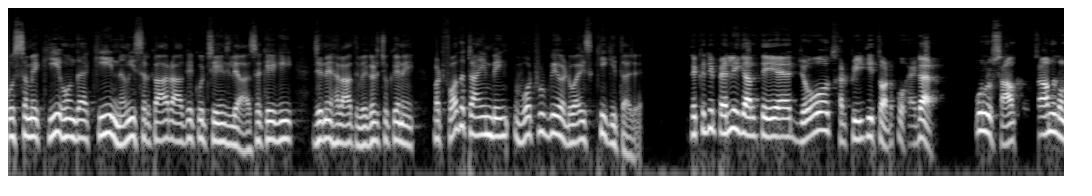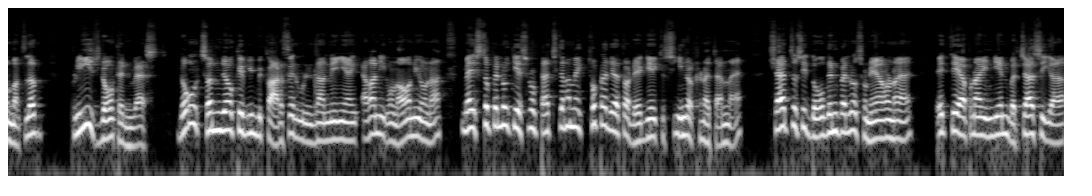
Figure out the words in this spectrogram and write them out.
ਉਸ ਸਮੇਂ ਕੀ ਹੁੰਦਾ ਕੀ ਨਵੀਂ ਸਰਕਾਰ ਆ ਕੇ ਕੋਈ ਚੇਂਜ ਲਿਆ ਸਕੇਗੀ, ਜਿਨੇ ਹਾਲਾਤ ਵਿਗੜ ਚੁੱਕੇ ਨੇ? But for the time being what would be your advice ਕੀ ਕੀਤਾ ਜਾਏ? ਦੇਖੋ ਜੀ, ਪਹਿਲੀ ਗੱਲ ਤੇ ਇਹ ਹੈ, ਜੋ ਹਰਪ੍ਰੀਤ ਜੀ ਤੁਹਾਡੇ ਕੋਲ ਹੈਗਾ, ਉਹਨੂੰ ਸਾਂਭ ਸਾਂਭ ਲਓ ਮਤਲਬ ਪਲੀਜ਼ ਡੋਂਟ ਇਨਵੈਸਟ ਡੋਂਟ ਸਮਝੋ ਕਿ ਵੀ ਘਰ ਫਿਰ ਮਿਲਣਾ ਨਹੀਂ ਹੈ ਆਹ ਨਹੀਂ ਹੋਣਾ, ਉਹ ਨਹੀਂ ਹੋਣਾ। ਮੈਂ ਇਸ ਤੋਂ ਪਹਿਲਾਂ ਕਿ ਇਸ ਨੂੰ ਟੱਚ ਕਰਾਂ, ਮੈਂ ਇੱਕ ਛੋਟਾ ਜਿਹਾ ਤੁਹਾਡੇ ਅੱਗੇ ਇੱਕ ਸੀਨ ਰੱਖਣਾ ਚਾਹੁੰਦਾ ਹੈ ਸ਼ਾਇਦ ਤੁਸੀਂ 2 ਦਿਨ ਪਹਿਲਾਂ ਸੁਣਿਆ ਹੋਣਾ ਹੈ ਇੱਥੇ ਆਪਣਾ ਇੰਡੀਅਨ ਬੱਚਾ ਸੀਗਾ,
